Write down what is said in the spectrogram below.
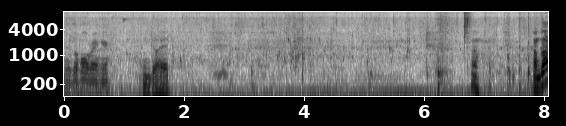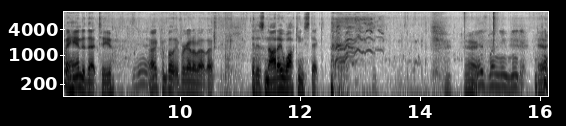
There's a hole right here. You can go ahead. Oh, I'm glad I handed that to you. Yeah. I completely forgot about that. It is not a walking stick. All It right. is when you need it. Yeah.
